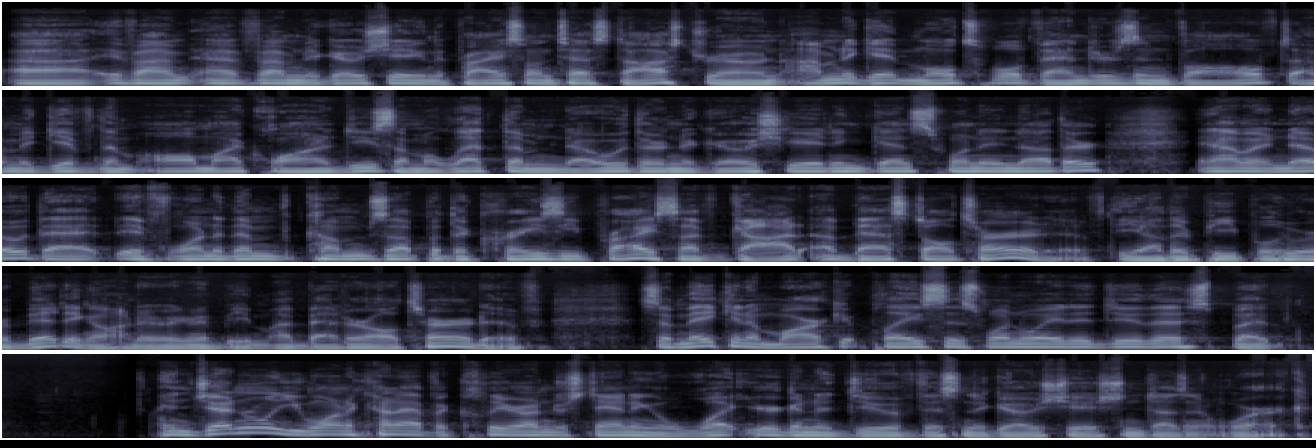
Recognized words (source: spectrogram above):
Uh, if I'm if I'm negotiating the price on testosterone, I'm going to get multiple vendors involved. I'm going to give them all my quantities. I'm going to let them know they're negotiating against one another, and I'm going to know that if one of them comes up with a crazy price, I've got a best alternative. The other people who are bidding on it are going to be my better alternative. So making a marketplace is one way to do this, but in general, you want to kind of have a clear understanding of what you're going to do if this negotiation doesn't work.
